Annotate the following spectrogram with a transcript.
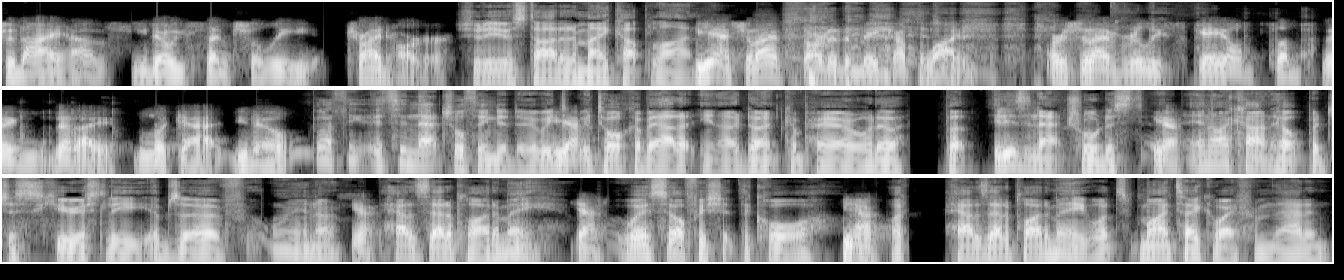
should I have, you know, essentially tried harder? Should you have started a makeup line? Yeah. Should I have started a makeup line or should I have really scaled something that I look at, you know? But I think it's a natural thing to do. We, Yeah. we talk about it, you know, don't compare or whatever. But it is natural just, Yeah. and I can't help but just curiously observe, well, you know, Yeah. how does that apply to me? Yeah. We're selfish at the core. Yeah. How does that apply to me? What's my takeaway from that? And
